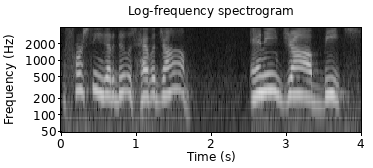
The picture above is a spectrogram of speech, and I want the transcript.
The first thing you got to do is have a job. Any job beats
